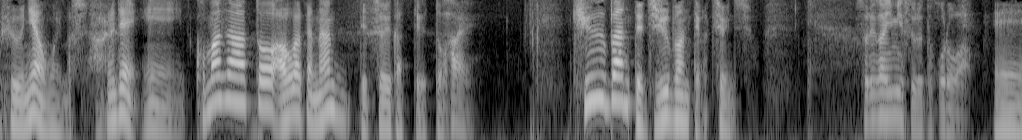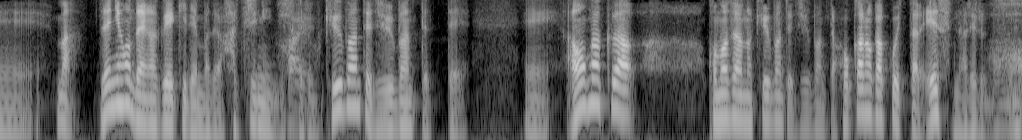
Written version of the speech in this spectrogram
ふうには思います。はいそれで、えー駒沢と青学がなんで強いかっていうと、はい。9番手、10番手が強いんですよ。それが意味するところは？えーまあ、全日本大学駅伝までは8人ですけども、は9番手、10番手って、えー青学は、駒沢の9番手、10番手は他の学校行ったらエースになれるんですね。だか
